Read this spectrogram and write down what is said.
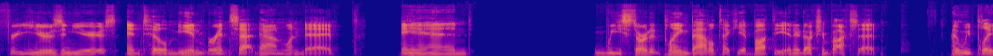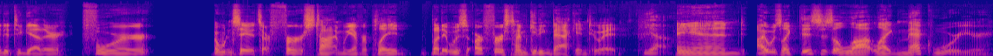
for years and years until me and Brent sat down one day and we started playing Battletech. He had bought the introduction box set and we played it together for. I wouldn't say it's our first time we ever played, but it was our first time getting back into it. Yeah. And I was like, this is a lot like Mech Warrior.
